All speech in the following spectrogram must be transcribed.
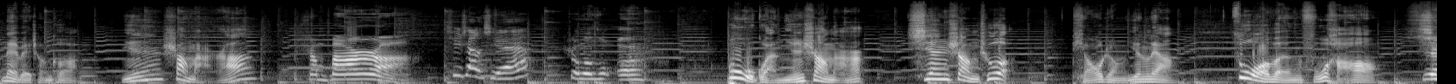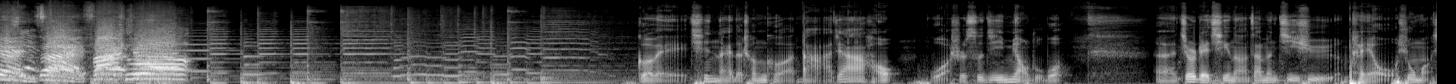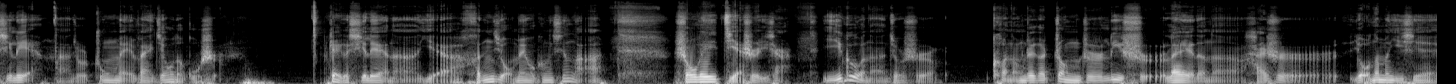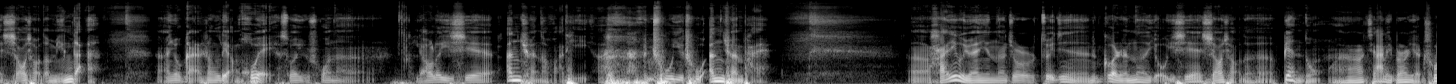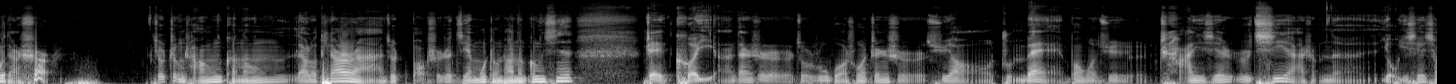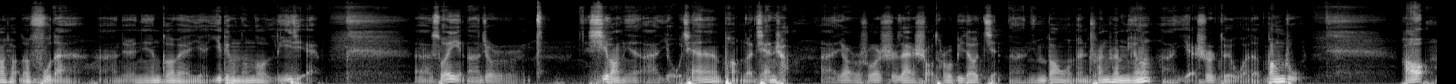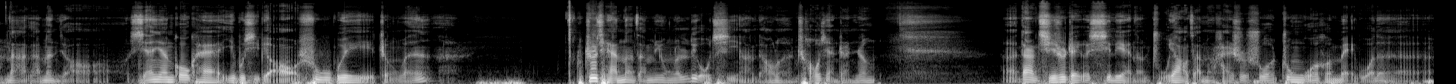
那位乘客，您上哪儿啊？上班儿啊？去上学？上厕所啊？不管您上哪儿，先上车，调整音量，坐稳扶好，现在发车。各位亲爱的乘客，大家好，我是司机妙主播。呃，今儿这期呢，咱们继续配偶凶猛系列啊，就是中美外交的故事。这个系列呢，也很久没有更新了啊。稍微解释一下，一个呢，就是可能这个政治历史类的呢，还是有那么一些小小的敏感啊，又赶上两会，所以说呢，聊了一些安全的话题啊，出一出安全牌。呃，还一个原因呢，就是最近个人呢有一些小小的变动啊，然后家里边也出了点事儿，就正常可能聊聊天儿啊，就保持着节目正常的更新，这可以啊。但是就如果说真是需要准备，包括去查一些日期啊什么的，有一些小小的负担啊，就您各位也一定能够理解。呃，所以呢，就是希望您啊有钱捧个钱场。啊，要是说实在手头比较紧呢，您帮我们传传名啊，也是对我的帮助。好，那咱们就闲言勾开，一部戏表，书归正文。之前呢，咱们用了六期啊，聊了朝鲜战争。呃，但是其实这个系列呢，主要咱们还是说中国和美国的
